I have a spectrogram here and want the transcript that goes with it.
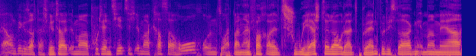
Ja, und wie gesagt, das wird halt immer, potenziert sich immer krasser hoch und so hat man einfach als Schuhhersteller oder als Brand, würde ich sagen, immer mehr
